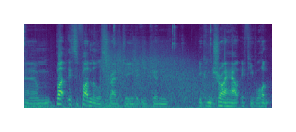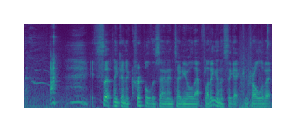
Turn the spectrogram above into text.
Um, but it's a fun little strategy that you can you can try out if you want. it's certainly going to cripple the San Antonio all that flooding unless they get control of it.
